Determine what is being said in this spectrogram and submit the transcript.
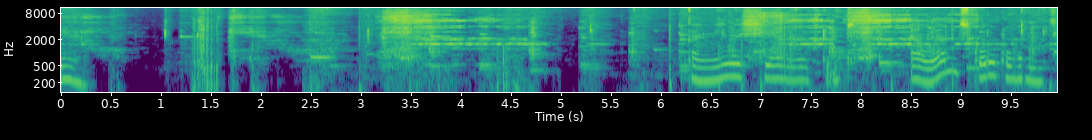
М. Каміла ще не тут. Але скоро повернеться.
